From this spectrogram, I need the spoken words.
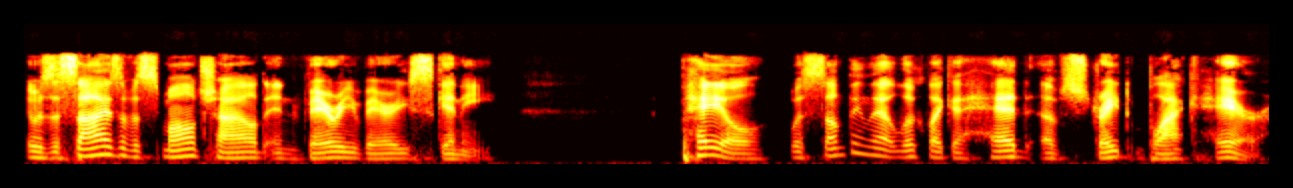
It was the size of a small child and very, very skinny. Pale was something that looked like a head of straight black hair.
